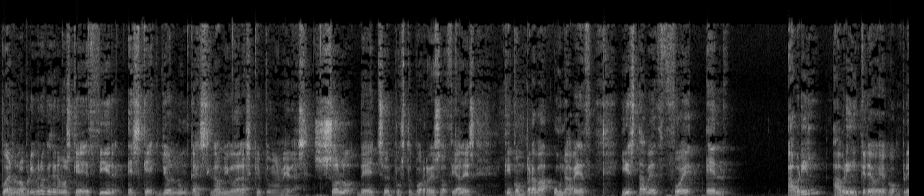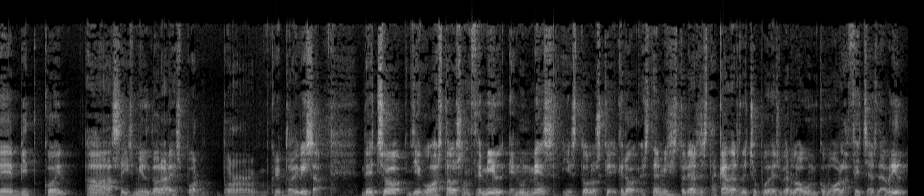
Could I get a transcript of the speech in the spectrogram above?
Bueno, lo primero que tenemos que decir es que yo nunca he sido amigo de las criptomonedas. Solo, de hecho, he puesto por redes sociales que compraba una vez. Y esta vez fue en abril, abril creo que compré Bitcoin a 6.000 dólares por, por criptodivisa. De hecho, llegó hasta los 11.000 en un mes y esto los que creo están en mis historias destacadas. De hecho, puedes verlo aún como la fecha es de abril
